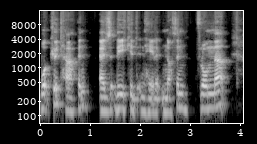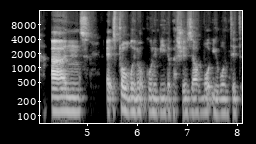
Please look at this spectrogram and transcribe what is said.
what could happen is they could inherit nothing from that. And it's probably not going to be the wishes or what you wanted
